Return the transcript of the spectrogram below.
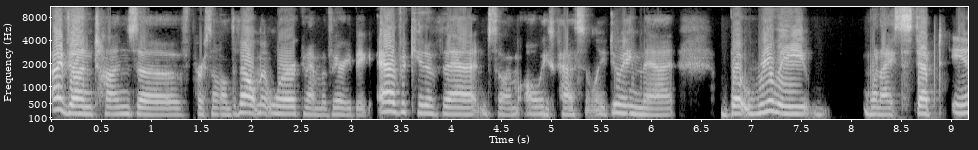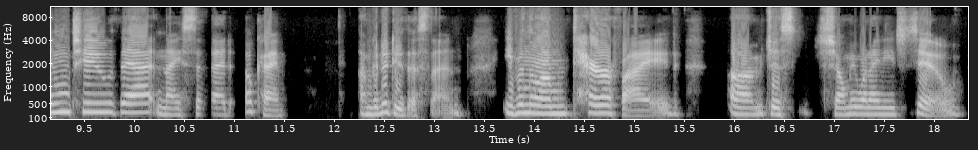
I've done tons of personal development work and I'm a very big advocate of that. And so I'm always constantly doing that. But really, when I stepped into that and I said, okay, I'm going to do this then, even though I'm terrified, um, just show me what I need to do.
